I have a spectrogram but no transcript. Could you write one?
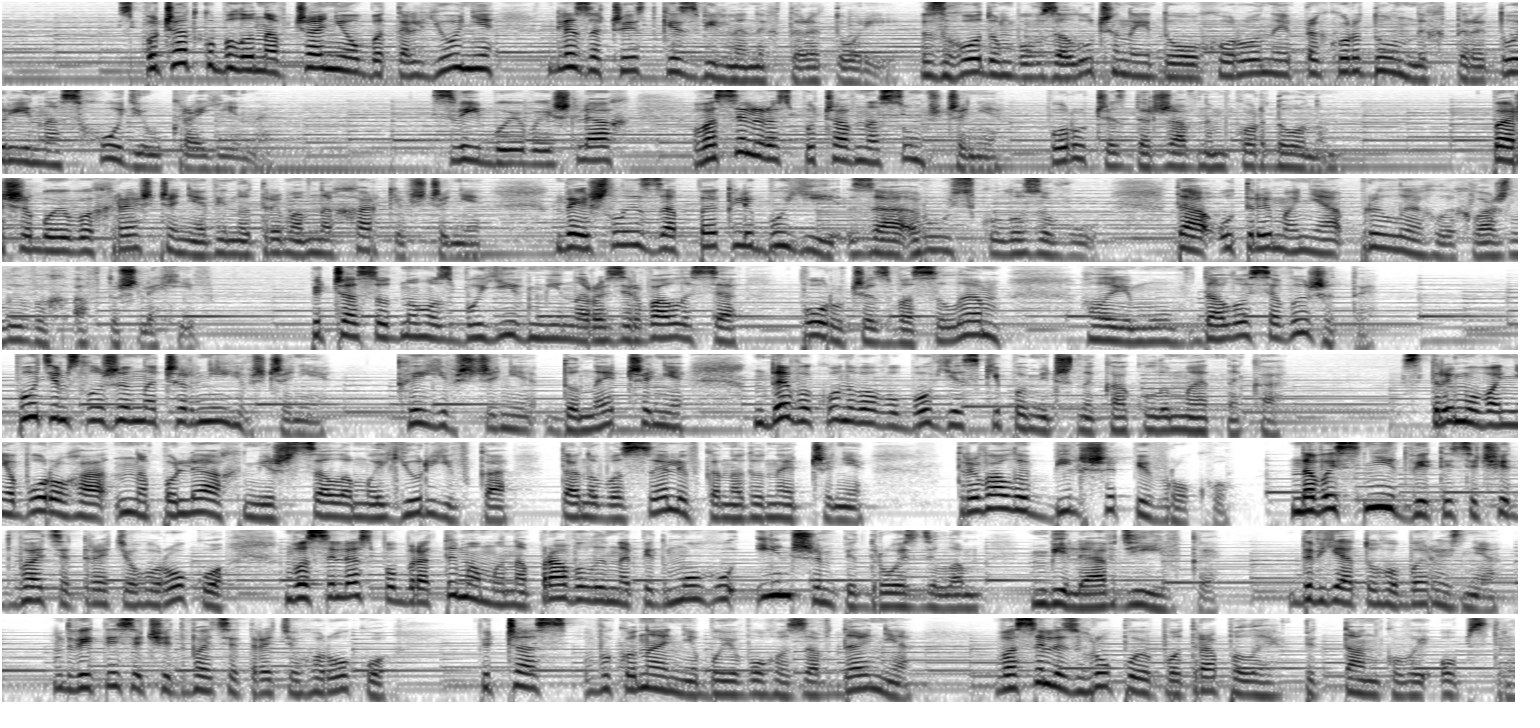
Спочатку було навчання у батальйоні для зачистки звільнених територій. Згодом був залучений до охорони прикордонних територій на сході України. Свій бойовий шлях Василь розпочав на Сумщині поруч із державним кордоном. Перше бойове хрещення він отримав на Харківщині, де йшли запеклі бої за Руську Лозову та утримання прилеглих важливих автошляхів. Під час одного з боїв міна розірвалася поруч із Василем, але йому вдалося вижити. Потім служив на Чернігівщині, Київщині, Донеччині, де виконував обов'язки помічника кулеметника. Стримування ворога на полях між селами Юрівка та Новоселівка на Донеччині тривало більше півроку. Навесні 2023 року Василя з побратимами направили на підмогу іншим підрозділам біля Авдіївки. 9 березня 2023 року, під час виконання бойового завдання, Василь з групою потрапили під танковий обстріл.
